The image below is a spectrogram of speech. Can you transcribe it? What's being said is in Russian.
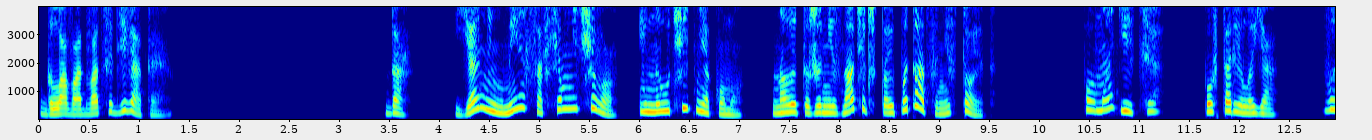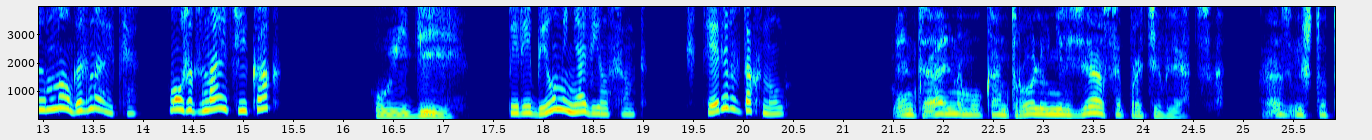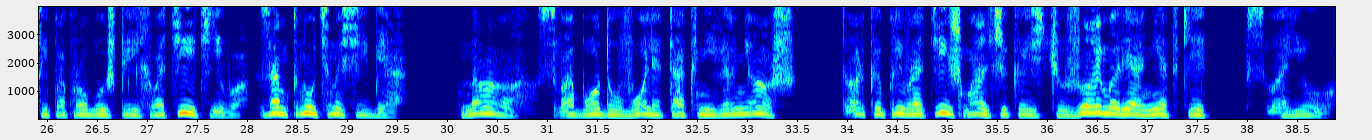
Глава двадцать девятая. Да, я не умею совсем ничего и научить некому, но это же не значит, что и пытаться не стоит. «Помогите», — повторила я. «Вы много знаете. Может, знаете и как?» «Уйди», — перебил меня Винсент. Стере вздохнул. «Ментальному контролю нельзя сопротивляться. Разве что ты попробуешь перехватить его, замкнуть на себя. Но свободу воли так не вернешь. Только превратишь мальчика из чужой марионетки в свою.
